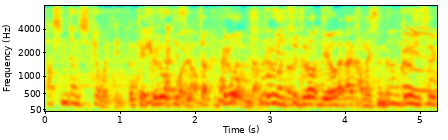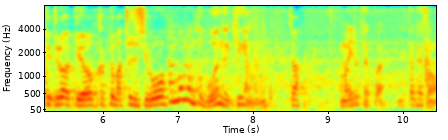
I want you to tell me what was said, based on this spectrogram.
확 심정지 시켜버릴 테니까. 오케이 그리고 키스. 거예요. 자 그리고 그리고 입술 들어갈게요. 나, 난 가만히 있으면 그리고 입술 이렇게 들어갈게요. 각도 맞춰주시고. 한 번만 또 뭐였는데 기억이 안 나네. 자. 아마 이렇게 할 거야. 이렇게 딱 해서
